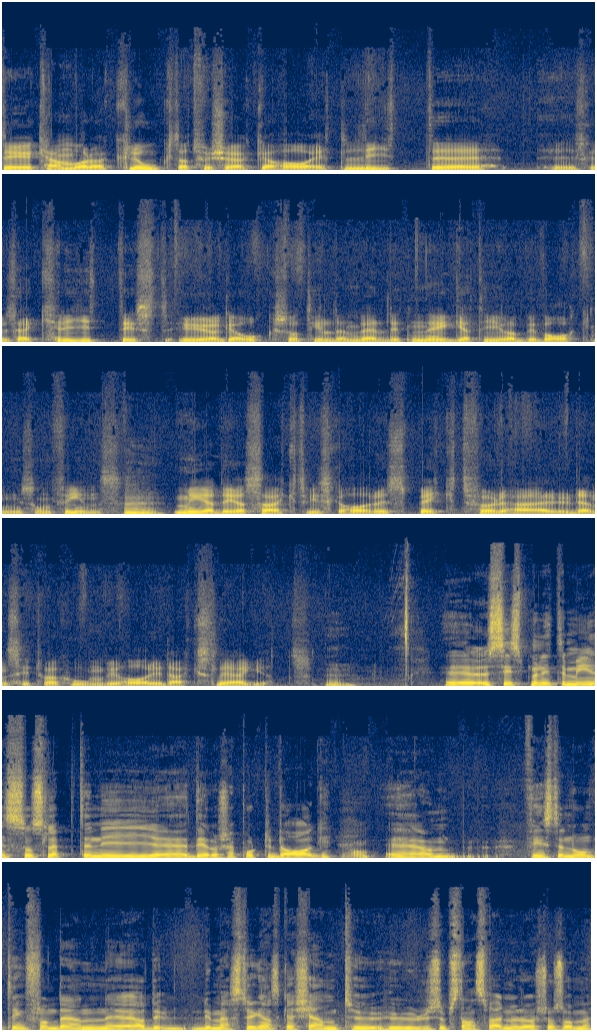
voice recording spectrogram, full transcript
det kan vara klokt att försöka ha ett lite eh, ska säga, kritiskt öga också till den väldigt negativa bevakning som finns. Mm. Med det sagt, vi ska ha respekt för det här, den situation vi har i dagsläget. Mm. Eh, sist men inte minst så släppte ni eh, delårsrapport idag. Ja. Finns det någonting från den... Eh, ja, det, det mesta är ganska känt hur, hur substansvärdena rör sig. Och så, men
